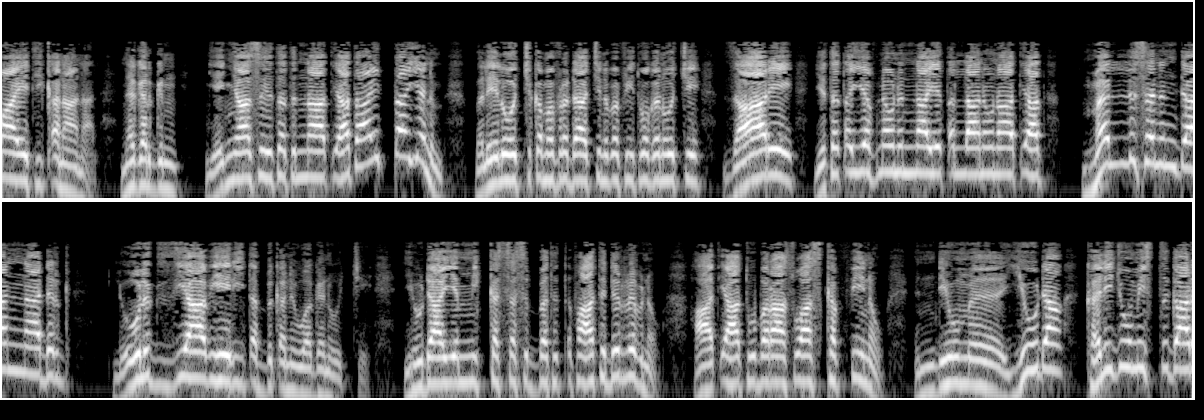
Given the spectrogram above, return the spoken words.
ማየት ይቀናናል። ነገር ግን የእኛ ስህተትና ኀጢአት አይታየንም። በሌሎች ከመፍረዳችን በፊት ወገኖቼ ዛሬ የተጠየፍነውንና የጠላነውን ኀጢአት መልሰን እንዳናደርግ ልዑል እግዚአብሔር ይጠብቀን ወገኖቼ። ይሁዳ የሚከሰስበት ጥፋት ድርብ ነው ኀጢአቱ በራሱ አስከፊ ነው። እንዲሁም ይሁዳ ከልጁ ሚስት ጋር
